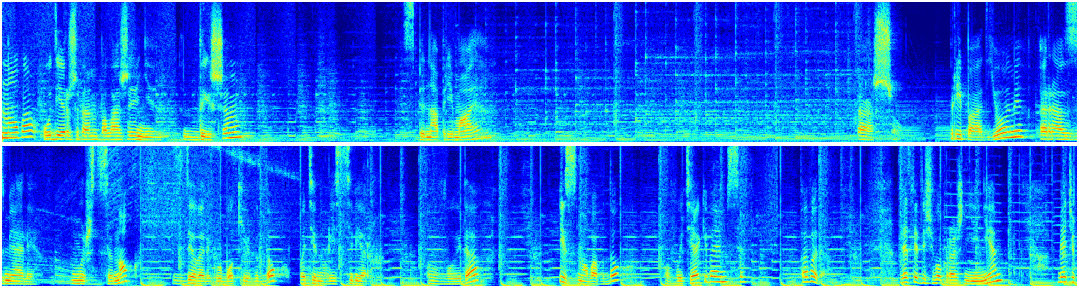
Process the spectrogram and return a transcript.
Снова удерживаем положение. Дышим. Спина прямая. Хорошо. При подъеме размяли мышцы ног, сделали глубокий вдох, потянулись вверх, выдох и снова вдох, вытягиваемся, выдох. Для следующего упражнения Мячик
